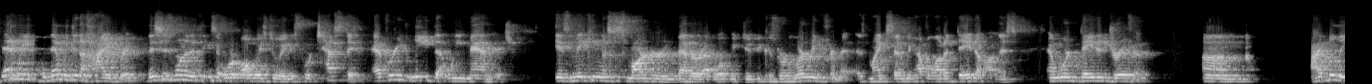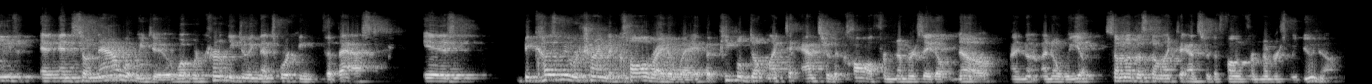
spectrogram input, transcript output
Then we then we did a hybrid. This is one of the things that we're always doing is we're testing every lead that we manage is making us smarter and better at what we do because we're learning from it. As Mike said, we have a lot of data on this, and we're data driven. Um, I believe, and, and so now what we do, what we're currently doing that's working the best is because we were trying to call right away, but people don't like to answer the call from numbers they don't know. I know, I know we, some of us don't like to answer the phone from numbers we do know.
